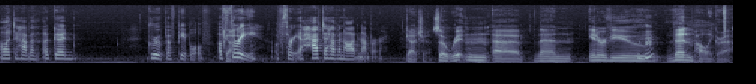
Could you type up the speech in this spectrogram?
I like to have a, a good group of people of Got it. three of three. I have to have an odd number. Gotcha. So written, uh, then interview, Mm-hmm. then polygraph.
